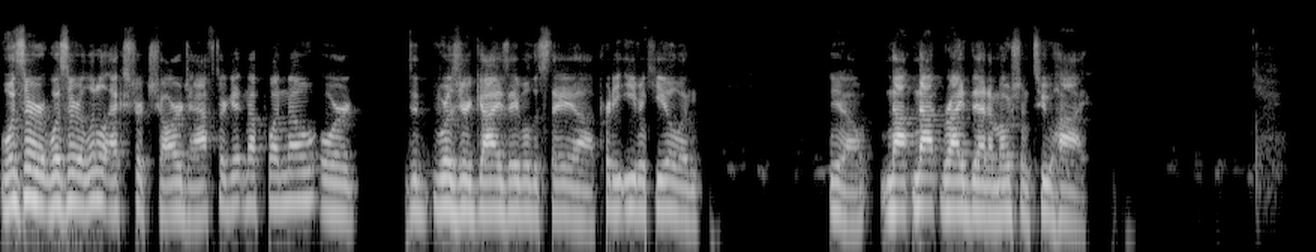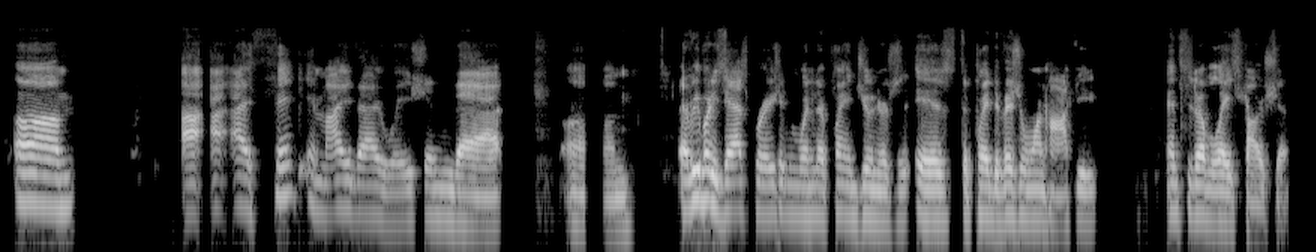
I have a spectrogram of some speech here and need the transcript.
was there was there a little extra charge after getting up one no, or did was your guys able to stay uh, pretty even keel and you know not not ride that emotion too high? Um, I, I think in my evaluation that um, everybody's aspiration when they're playing juniors is to play Division One hockey, NCAA scholarship,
